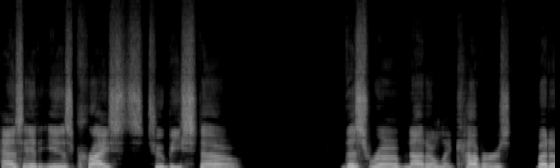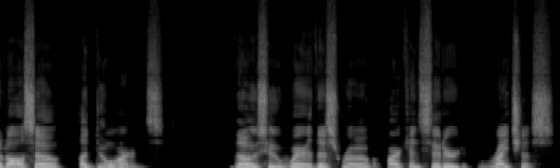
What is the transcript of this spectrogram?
as it is Christ's to bestow. This robe not only covers, but it also adorns. Those who wear this robe are considered righteous,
